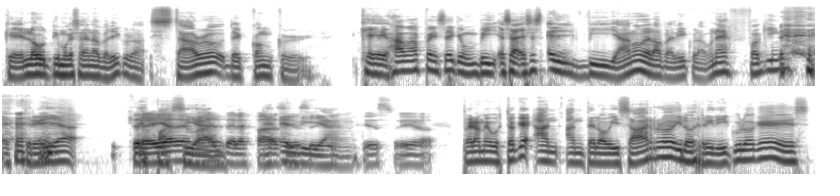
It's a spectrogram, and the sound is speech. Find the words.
que es lo último que sale en la película: Starro the Conqueror. Que jamás pensé que un villano. O sea, ese es el villano de la película. Una fucking estrella. estrella de mar del espacio. El villano. Dios mío. Pero me gustó que ante lo bizarro y lo ridículo que es,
